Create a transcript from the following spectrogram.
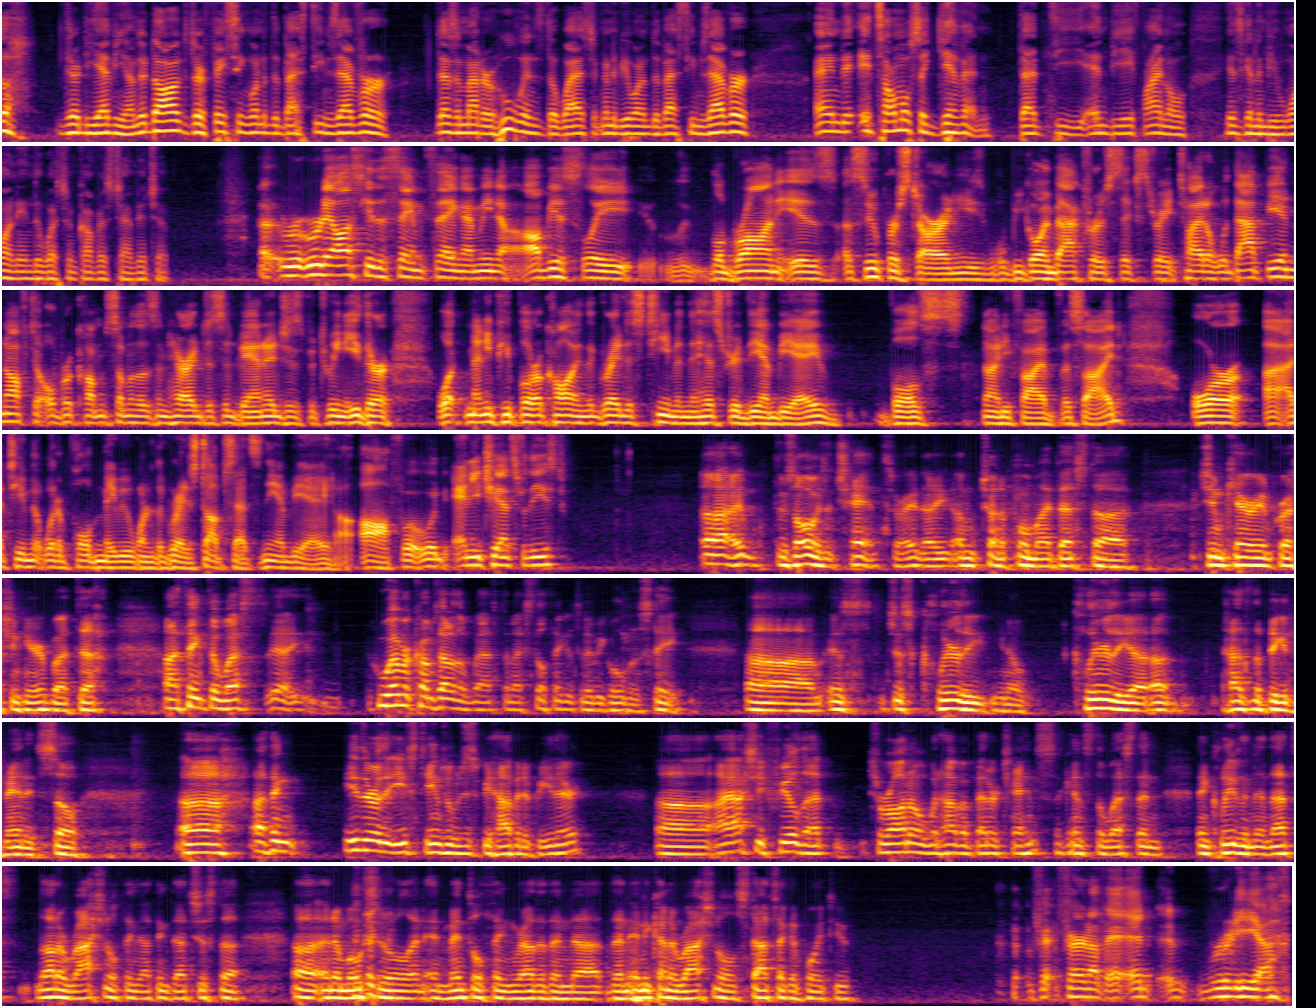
ugh, they're the heavy underdogs. They're facing one of the best teams ever. Doesn't matter who wins the West, they're going to be one of the best teams ever. And it's almost a given that the NBA final is going to be won in the Western Conference Championship. Uh, Rudy, I'll ask you the same thing. I mean, obviously, LeBron is a superstar, and he will be going back for his sixth straight title. Would that be enough to overcome some of those inherent disadvantages between either what many people are calling the greatest team in the history of the NBA, Bulls '95 aside, or a team that would have pulled maybe one of the greatest upsets in the NBA off? Would any chance for the East? Uh, I, there's always a chance, right? I, I'm trying to pull my best uh, Jim Carrey impression here, but uh, I think the West, uh, whoever comes out of the West, and I still think it's going to be Golden State, um, is just clearly, you know, clearly a, a, has the big advantage. So uh, I think either of the East teams would just be happy to be there. Uh, I actually feel that Toronto would have a better chance against the West than, than Cleveland, and that's not a rational thing. I think that's just a uh, an emotional and, and mental thing rather than uh, than any kind of rational stats I can point to. Fair, enough. And, and Rudy, uh,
